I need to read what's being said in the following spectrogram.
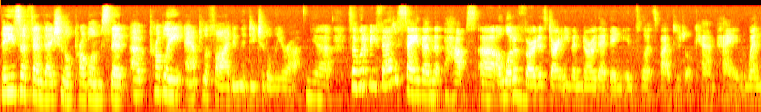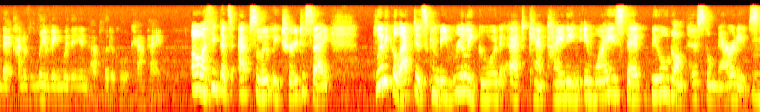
these are foundational problems that are probably amplified in the digital era. Yeah. So would it be fair to say then that perhaps uh, a lot of voters don't even know they're being influenced by a digital campaign when they're kind of living within a political campaign? Oh, I think that's absolutely true to say. Political actors can be really good at campaigning in ways that build on personal narratives. Mm.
